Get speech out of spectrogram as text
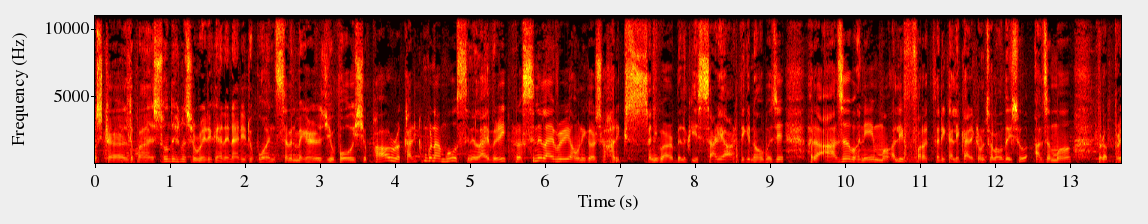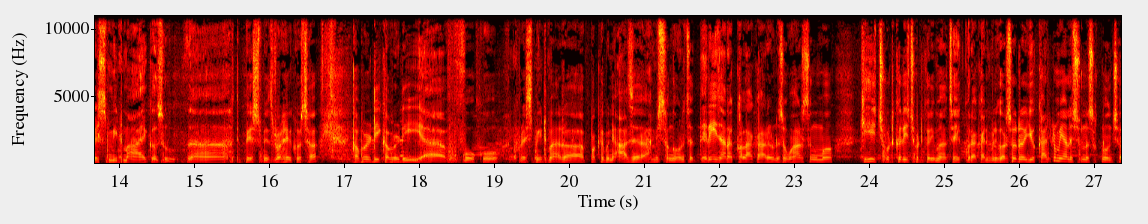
नमस्कार तपाईँ सुन्दै हुनुहुन्छ रेडियो क्यान्डे नाइन्टी टू पोइन्ट सेभेन मेगाहरू यो भोइस पावर र कार्यक्रमको नाम हो सिने लाइब्रेरी र सिने लाइब्रेरी आउने गर्छ हरेक शनिबार बेलुकी साढे आठदेखि नौ बजे। र आज भने म अलिक फरक तरिकाले कार्यक्रम चलाउँदैछु। आज म एउटा प्रेस मिटमा आएको छु। त्यो प्रेस मिट रहेको छ। कबड्डी कबड्डी फोको प्रेस मिटमा। र पक्कै पनि आज हामीसँग हुनुहुन्छ धेरैजना कलाकार हुनुहुन्छ। उहाँहरूसँग म केही छोटकरी छोटकरीमा चाहिँ कुराकानी पनि गर्छु। र यो कार्यक्रम यहाँले सुन्न सक्नुहुन्छ।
